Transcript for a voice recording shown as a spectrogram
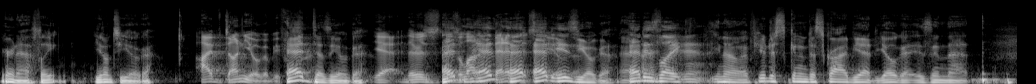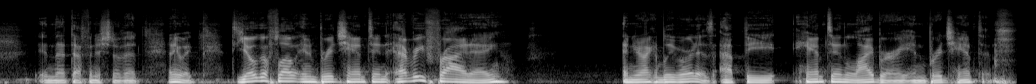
you're an athlete. You don't do yoga. I've done yoga before. Ed does yoga. Yeah, there's there's a lot of Ed, benefits. Ed, to Ed is yoga. Ed is like you know, if you're just going to describe Ed, yoga is in that in that definition of it. Anyway, the yoga flow in Bridgehampton every Friday, and you're not going to believe where it is at the Hampton Library in Bridgehampton.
